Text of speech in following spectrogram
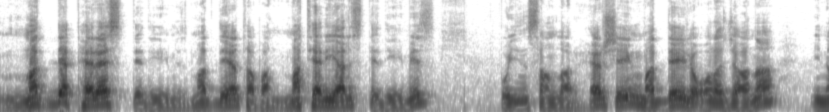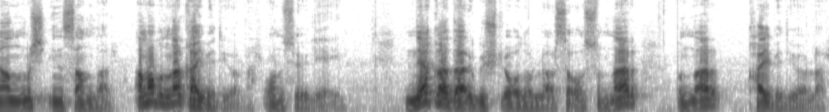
madde perest dediğimiz, maddeye tapan, materyalist dediğimiz bu insanlar her şeyin maddeyle olacağına inanmış insanlar. Ama bunlar kaybediyorlar. Onu söyleyeyim. Ne kadar güçlü olurlarsa olsunlar bunlar kaybediyorlar.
